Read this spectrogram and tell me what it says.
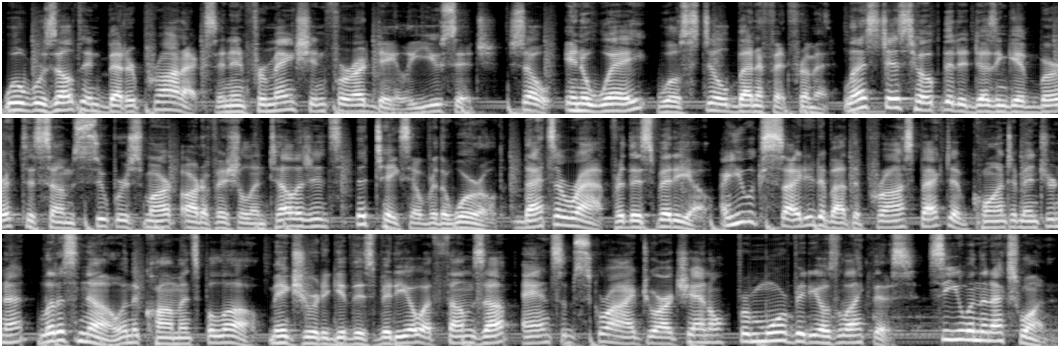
will result in better products and information for our daily usage. So, in a way, we'll still benefit from it. Let's just hope that it doesn't give birth to some super smart artificial intelligence that takes over the world. That's a wrap for this video. Are you excited about the prospect of quantum internet? Let us know in the comments below. Make sure to give this video a thumbs up and subscribe to our channel for more videos like this. See you in the next one.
